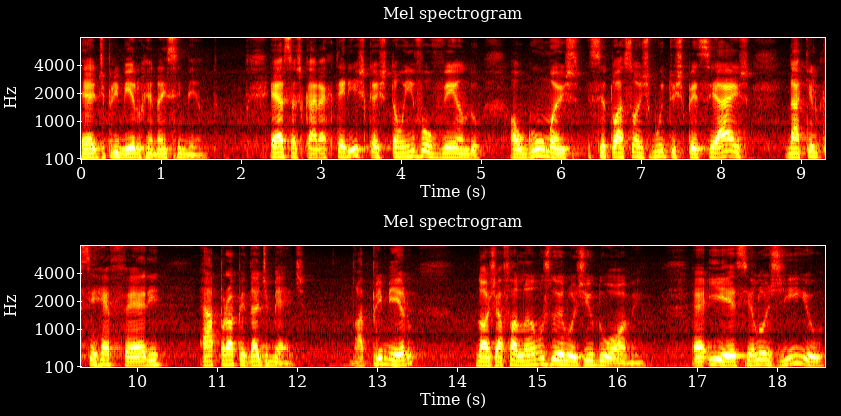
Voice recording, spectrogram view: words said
é, de primeiro renascimento. Essas características estão envolvendo algumas situações muito especiais naquilo que se refere à própria Idade Média. Ah, primeiro, nós já falamos do elogio do homem, é, e esse elogio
